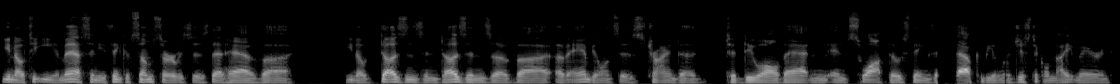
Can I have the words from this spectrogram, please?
you know, to EMS. And you think of some services that have, uh, you know, dozens and dozens of uh, of ambulances trying to to do all that and and swap those things out can be a logistical nightmare and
